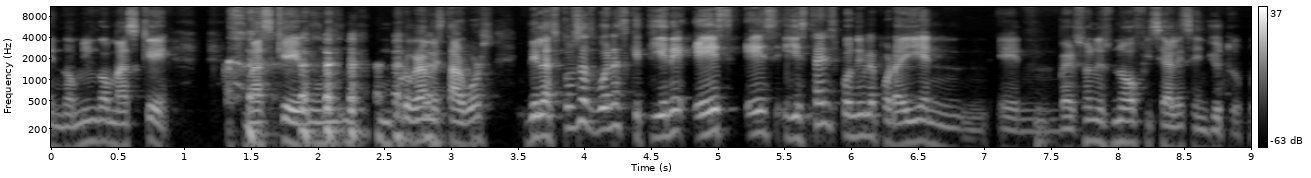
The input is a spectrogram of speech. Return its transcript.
en domingo más que, más que un, programa Star Wars. De las cosas buenas que tiene es, es y está disponible por ahí en, en versiones no oficiales en YouTube.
